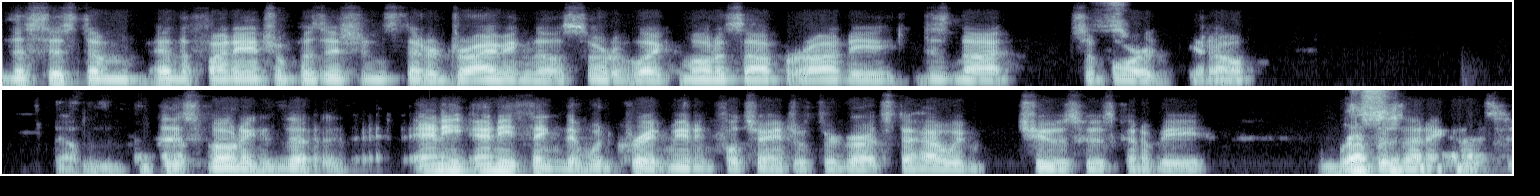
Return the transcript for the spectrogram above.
the system and the financial positions that are driving those sort of like modus operandi does not support, you know, Yep. this voting, the, any, anything that would create meaningful change with regards to how we choose who's going to be This is- representing us.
